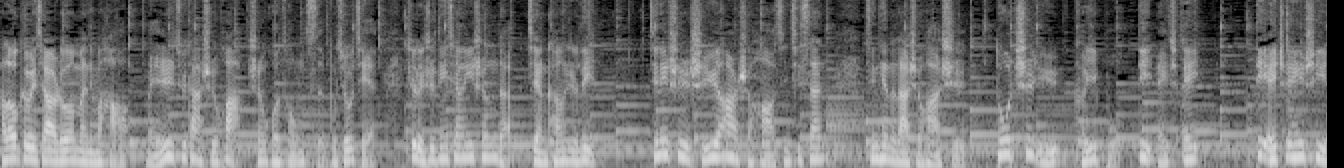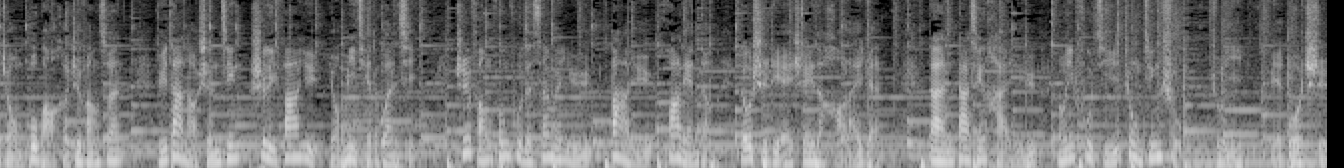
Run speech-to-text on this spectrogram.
Hello，各位小耳朵们，你们好。每日句大实话，生活从此不纠结。这里是丁香医生的健康日历。今天是十一月二十号，星期三。今天的大实话是：多吃鱼可以补 DHA。DHA 是一种不饱和脂肪酸，与大脑神经、视力发育有密切的关系。脂肪丰富的三文鱼、鲅鱼、花鲢等都是 DHA 的好来源。但大型海鱼容易富集重金属，注意别多吃。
